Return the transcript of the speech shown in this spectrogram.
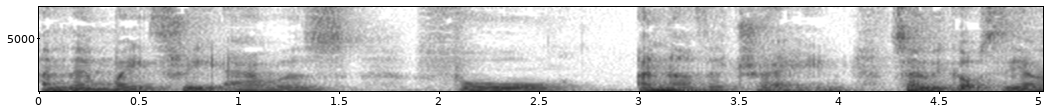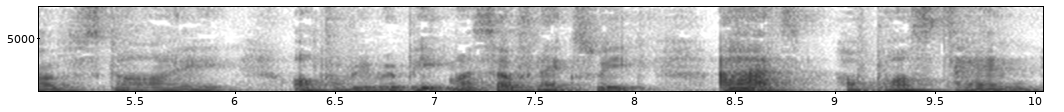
and then wait three hours for another train. So we got to the Isle of Skye. I'll probably repeat myself next week at half past 10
